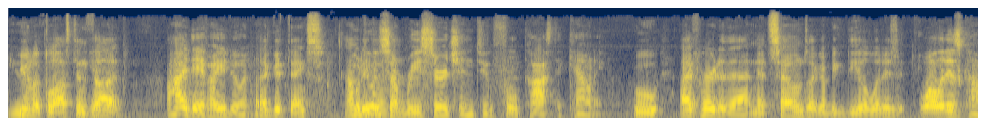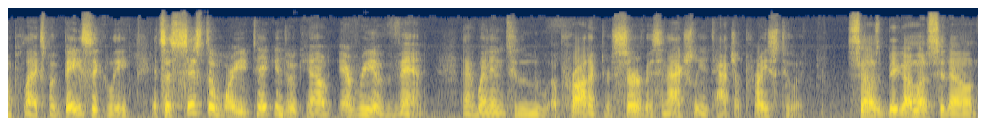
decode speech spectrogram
You, You look lost in Yeah. thought. Oh, hi, Dave. How you doing? Uh, good, thanks. I'm you doing some research into full cost accounting. Ooh, I've heard of that, and it sounds like a big deal. What is it? Well, it is complex, but basically, it's a system where you take into account every event that went into a product or service and actually attach a price to it. Sounds big. I'm gonna sit down.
